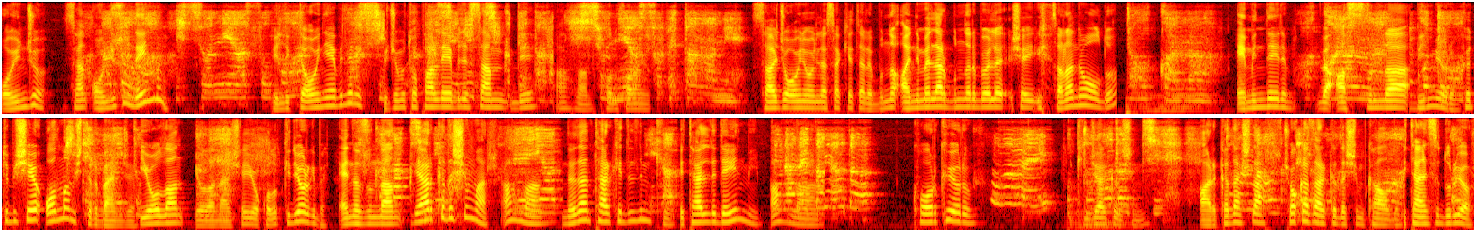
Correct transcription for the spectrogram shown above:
Oyuncu. Sen oyuncusun değil mi? Birlikte oynayabiliriz. Gücümü toparlayabilirsem bir... Ah lan konu falan yok. Sadece oyun oynasak yeterli. Bunlar animeler bunları böyle şey... Sana ne oldu? Emin değilim. Ve aslında bilmiyorum. Kötü bir şey olmamıştır bence. İyi olan, iyi olan her şey yok olup gidiyor gibi. En azından bir arkadaşım var. Ah lan. Neden terk edildim ki? Yeterli değil miyim? Ah lan. Korkuyorum. İkinci arkadaşım. Arkadaşlar. Çok az arkadaşım kaldı. Bir tanesi duruyor.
